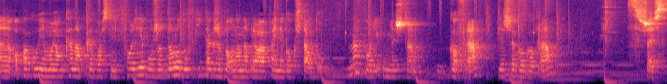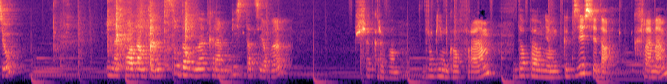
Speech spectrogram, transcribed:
e, opakuję moją kanapkę właśnie w folię, włożę do lodówki, tak żeby ona nabrała fajnego kształtu. Na folii umieszczam gofra, pierwszego gofra z sześciu i nakładam ten cudowny krem pistacjowy. Przekrywam drugim gofrem, dopełniam gdzie się da kremem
